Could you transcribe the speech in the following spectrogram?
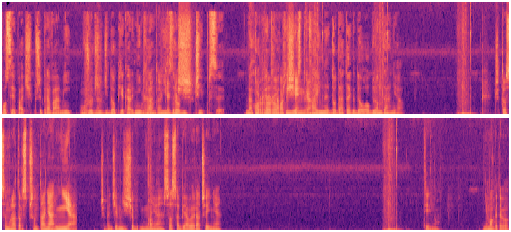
posypać przyprawami, wrzucić do piekarnika Wygląda jak i jakaś zrobić chipsy. Na horrorowa Happy jest księga. fajny dodatek do oglądania. Czy to symulator sprzątania? Nie. Czy będziemy dziś. Nie, sosa białe raczej nie. Ty no. Nie mogę tego...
